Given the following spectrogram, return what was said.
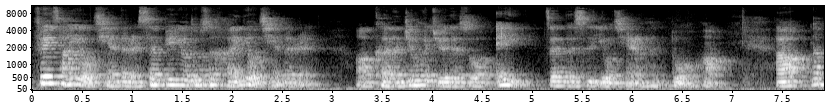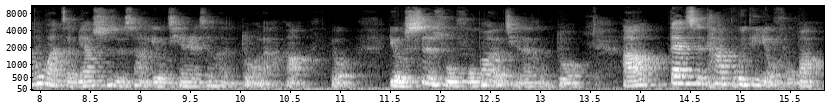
非常有钱的人，身边又都是很有钱的人啊，可能就会觉得说，哎，真的是有钱人很多哈。好，那不管怎么样，事实上有钱人是很多啦哈，有有世俗福报有钱人很多。好，但是他不一定有福报。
